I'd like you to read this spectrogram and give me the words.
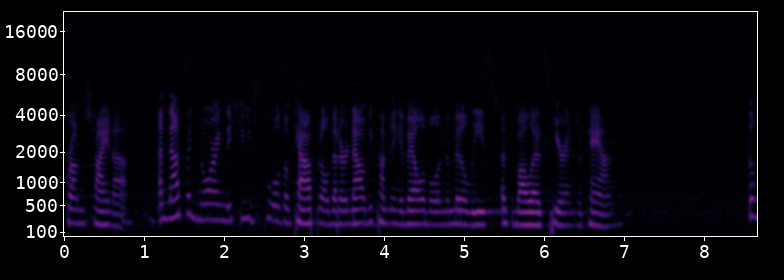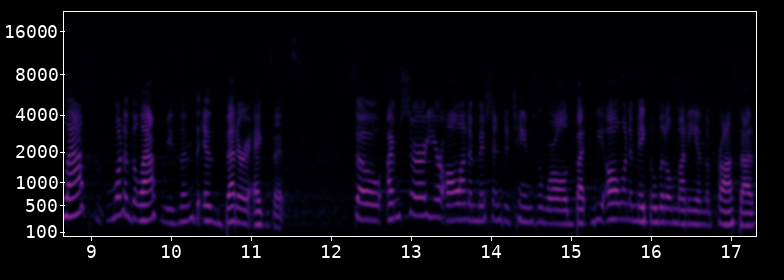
from China. And that's ignoring the huge pools of capital that are now becoming available in the Middle East as well as here in Japan. The last, one of the last reasons is better exits. So I'm sure you're all on a mission to change the world, but we all want to make a little money in the process.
